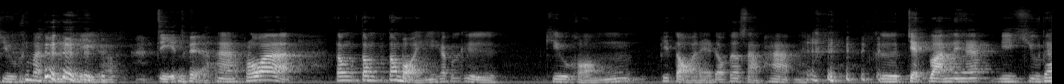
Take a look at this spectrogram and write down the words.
หิวขึ้นมาทันทีครับ จี๊ดเลยเหรอะฮะเพราะว่า ต้องต้องต้องบอกอย่างนี้ครับก็คือคิวของพี่ต่อเนี่ยดรสาภาพเนี่ยคือเจ็ดวันเนี่ยฮะมีคิวได้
